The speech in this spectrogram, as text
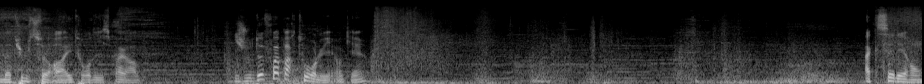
Bah tu le seras, étourdi, c'est pas grave. Il joue deux fois par tour lui, ok. Accélérant.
